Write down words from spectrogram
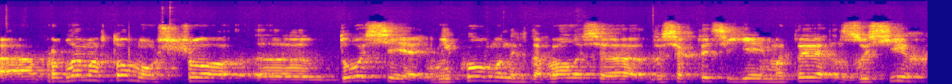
Е, Проблема в тому, що е, досі нікому не вдавалося досягти цієї мети з усіх,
